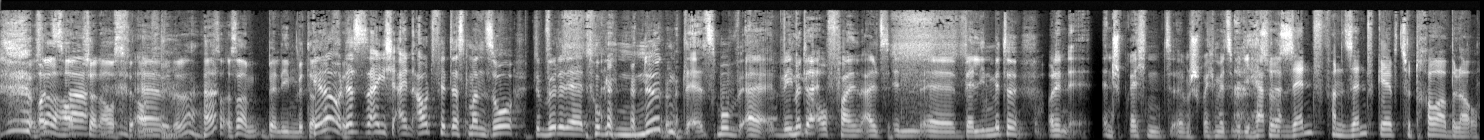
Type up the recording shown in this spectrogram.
Das ist ein Hauptstadt-Outfit, oder? Das ist ein Berlin-Mitte. Genau, das ist eigentlich ein Outfit, das man so, würde der Tobi nirgendwo äh, weniger auffallen als in äh, Berlin Mitte. Und in, entsprechend ähm, sprechen wir jetzt über die Hertha So Senf, von Senfgelb zu Trauerblau.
